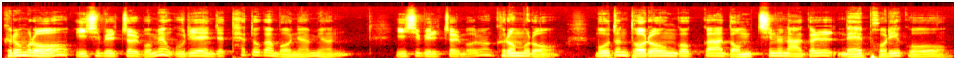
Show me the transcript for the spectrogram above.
그러므로 21절 보면 우리의 이제 태도가 뭐냐면 21절 보면 그러므로 모든 더러운 것과 넘치는 악을 내버리고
